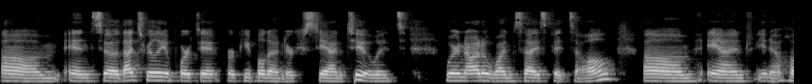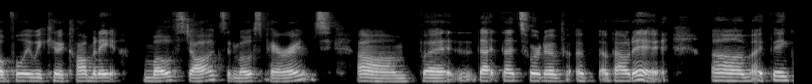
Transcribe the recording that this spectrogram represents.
Um, and so that's really important for people to understand too. It's, we're not a one size fits all. Um, and, you know, hopefully we can accommodate most dogs and most parents. Um, but that, that's sort of about it. Um, I think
